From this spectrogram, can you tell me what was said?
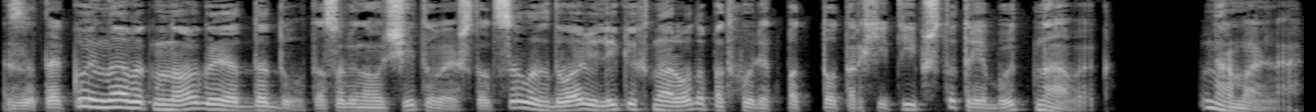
За такой навык многое отдадут, особенно учитывая, что целых два великих народа подходят под тот архетип, что требует навык. Нормально.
